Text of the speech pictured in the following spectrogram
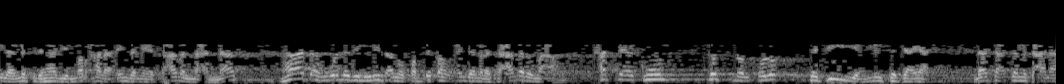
إلى مثل هذه المرحلة عندما يتعامل مع الناس؟ هذا هو الذي نريد أن نطبقه عندما نتعامل معهم. حتى يكون حسن الخلق سجية من سجايات لا تعتمد على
